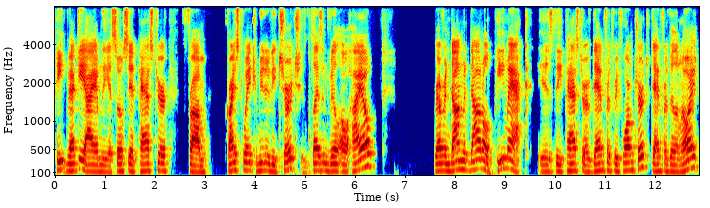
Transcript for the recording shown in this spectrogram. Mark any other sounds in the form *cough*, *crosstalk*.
Pete Vecchi. I am the associate pastor from Christway Community Church in Pleasantville, Ohio. Reverend Don McDonald, PMAC, is the pastor of Danforth Reformed Church, Danforth, Illinois.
